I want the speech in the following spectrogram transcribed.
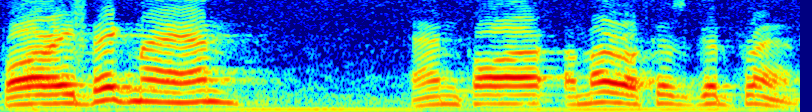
for a big man and for America's good friend.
